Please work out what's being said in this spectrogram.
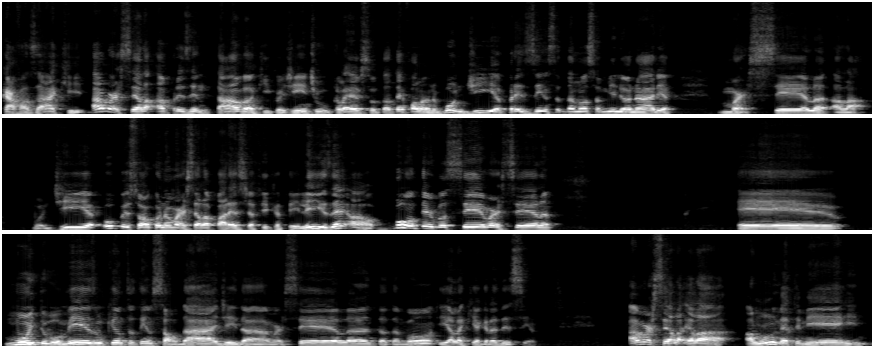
Kawasaki. A Marcela apresentava aqui com a gente, o Clevson tá até falando, bom dia, presença da nossa milionária Marcela. Olha lá, Bom dia. O pessoal, quando a Marcela aparece, já fica feliz, né? Ah, bom ter você, Marcela. É muito bom mesmo. Quanto eu tenho saudade aí da Marcela, tá, tá bom? E ela aqui agradecendo. A Marcela, ela, aluna do MetaMR,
